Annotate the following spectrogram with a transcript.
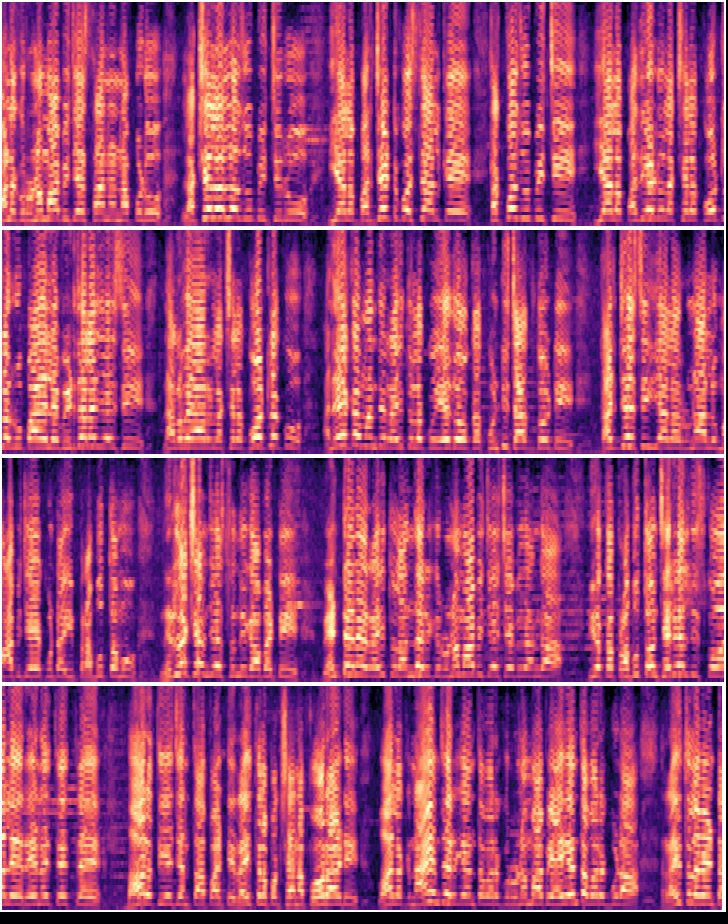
మనకు రుణమాఫీ చేస్తానన్నప్పుడు లక్షలలో చూపించారు ఇవాళ బడ్జెట్కి వస్తే వాళ్ళకే తక్కువ చూపించి ఇవాళ పదిహేడు లక్షల కోట్ల రూపాయలు విడుదల చేసి నలభై ఆరు లక్షల కోట్లకు అనేక మంది రైతులకు ఏదో ఒక కుంటి చాకుతోటి కట్ చేసి ఇవాళ రుణాలు మాఫీ చేయకుండా ఈ ప్రభుత్వము నిర్లక్ష్యం చేస్తుంది కాబట్టి వెంటనే రైతులందరికీ రుణమాఫీ చేసే విధంగా ఈ యొక్క ప్రభుత్వం చర్యలు తీసుకోవాలి. రేనైతే భారతీయ జనతా పార్టీ రైతుల పక్షాన పోరాడి వాళ్ళకు న్యాయం జరిగేంత వరకు రుణమాఫీ అయ్యేంత వరకు కూడా రైతుల వెంట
